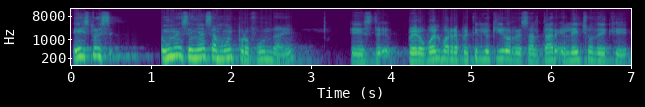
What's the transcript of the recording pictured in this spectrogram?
Esto es una enseñanza muy profunda, ¿eh? Este, pero vuelvo a repetir, yo quiero resaltar el hecho de que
